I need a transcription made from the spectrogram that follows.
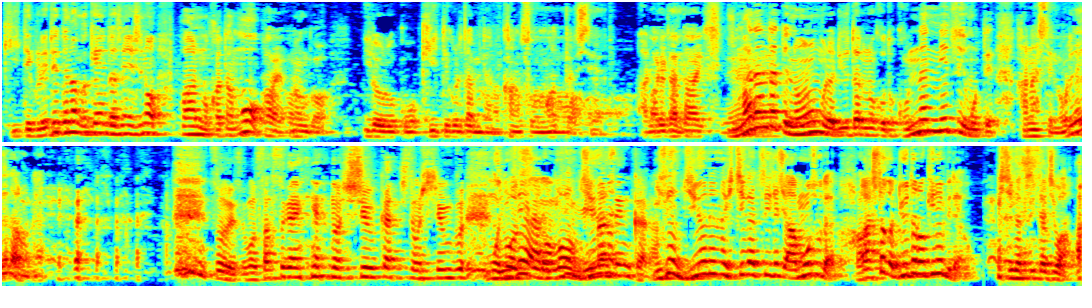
聞いてくれてて、なんか健太選手のファンの方も、はいはいなんか、いろいろこう聞いてくれたみたいな感想もあったりして。ありがたいですね未だにだって野々村龍太郎のことこんなに熱意持って話してるの俺だけだろうね。え そうです。もうさすがにあの、週刊誌の新聞、もうスポーツ2000ももう見ませんから。2014年の7月1日、あ、もうそうだよ。明日が龍太郎記念日だよ。7月1日は。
